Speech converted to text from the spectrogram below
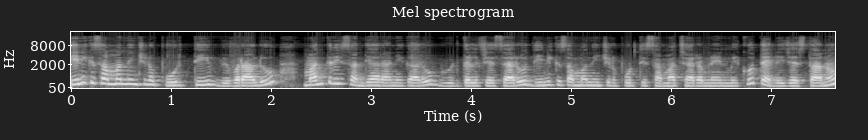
దీనికి సంబంధించిన పూర్తి వివరాలు మంత్రి సంధ్యారాణి గారు విడుదల చేశారు. దీనికి సంబంధించిన పూర్తి సమాచారం నేను మీకు తెలియజేస్తాను.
